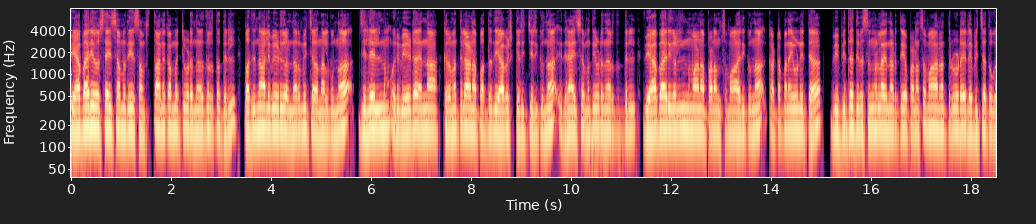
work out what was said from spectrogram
വ്യാപാരി വ്യവസായി സമിതി സംസ്ഥാന കമ്മിറ്റിയുടെ നേതൃത്വത്തിൽ പതിനാല് വീടുകൾ നിർമ്മിച്ച് നൽകുന്നത്. ജില്ലയിൽ നിന്നും ഒരു വീട് എന്ന ക്രമത്തിലാണ് പദ്ധതി ആവിഷ്കരിച്ചിരിക്കുന്നത്. ഇതിനായി സമിതിയുടെ നേതൃത്വത്തിൽ വ്യാപാരികളിൽ നിന്നുമാണ് പണം സമാഹരിക്കുന്ന കട്ടപ്പന യൂണിറ്റ് വിവിധ ദിവസങ്ങളിലായി നടത്തിയ പണസമാഹരണത്തിലൂടെ ലഭിച്ച തുക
